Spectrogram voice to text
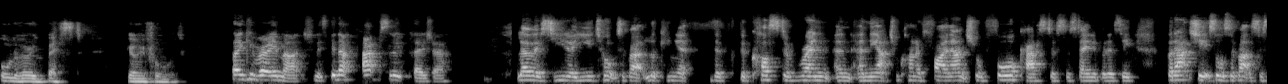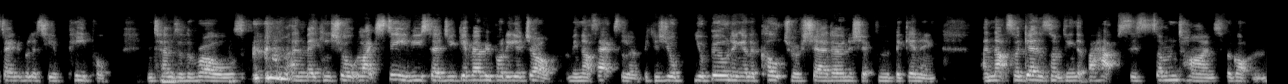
all the very best going forward. Thank you very much, and it's been an absolute pleasure. Lois, you know, you talked about looking at the, the cost of rent and, and the actual kind of financial forecast of sustainability, but actually it's also about sustainability of people in terms of the roles and making sure, like Steve, you said you give everybody a job. I mean, that's excellent because you're you're building in a culture of shared ownership from the beginning. And that's again something that perhaps is sometimes forgotten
